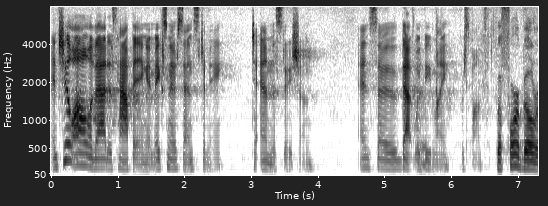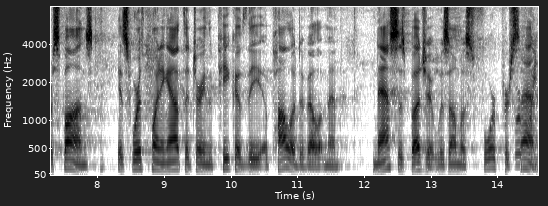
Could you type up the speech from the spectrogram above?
Until all of that is happening, it makes no sense to me to end the station. And so that would be my response. Before Bill responds, it's worth pointing out that during the peak of the Apollo development, NASA's budget was almost 4%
